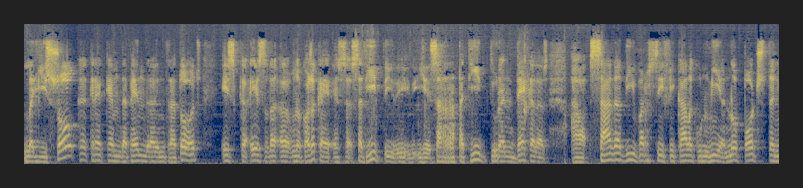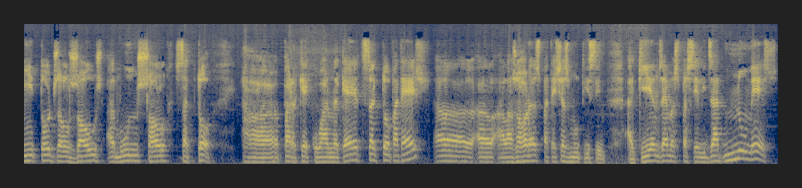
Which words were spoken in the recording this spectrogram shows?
La lliçó que crec que hem d'aprendre entre tots és que és eh, una cosa que s'ha dit i, i, i s'ha repetit durant dècades. Uh, s'ha de diversificar l'economia. No pots tenir tots els ous en un sol sector. Uh, perquè quan aquest sector pateix, uh, uh, aleshores pateixes moltíssim. Aquí ens hem especialitzat només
